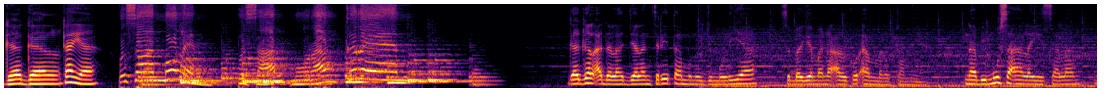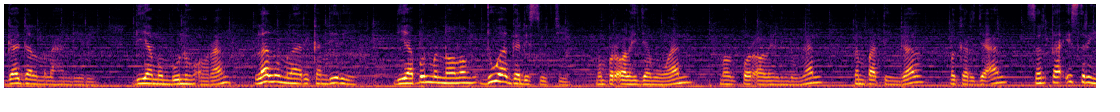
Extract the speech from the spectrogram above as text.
gagal kaya Pesan Molen, pesan moral keren. Gagal adalah jalan cerita menuju mulia sebagaimana Al-Quran merekamnya. Nabi Musa alaihissalam gagal menahan diri. Dia membunuh orang lalu melarikan diri. Dia pun menolong dua gadis suci, memperoleh jamuan, memperoleh lindungan, tempat tinggal, pekerjaan, serta istri.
